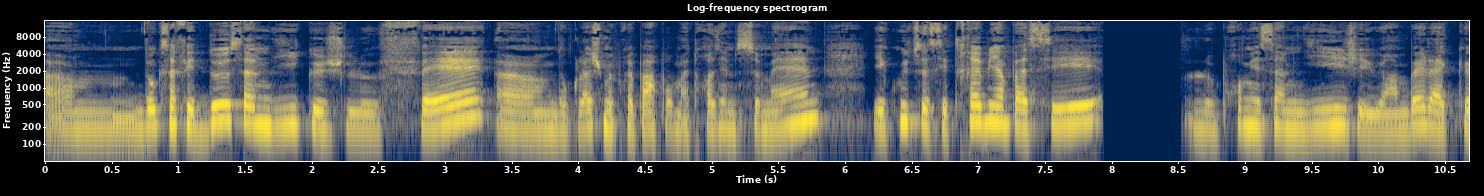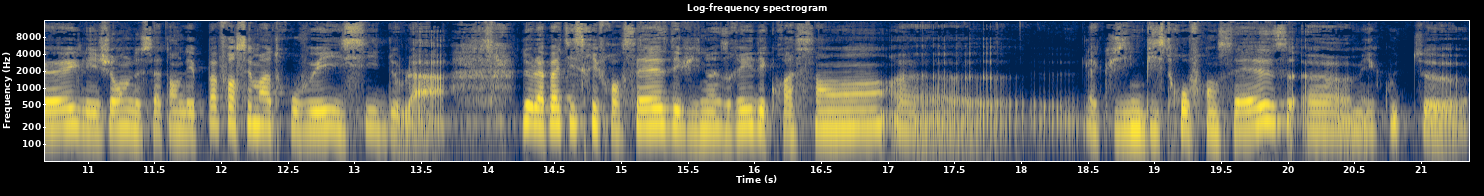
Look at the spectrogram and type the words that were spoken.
Euh, donc ça fait deux samedis que je le fais. Donc là, je me prépare pour ma troisième semaine. Écoute, ça s'est très bien passé. Le premier samedi, j'ai eu un bel accueil. Les gens ne s'attendaient pas forcément à trouver ici de la pâtisserie française, des viennoiseries, des croissants, euh, la cuisine bistrot française. Euh, mais écoute, euh,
